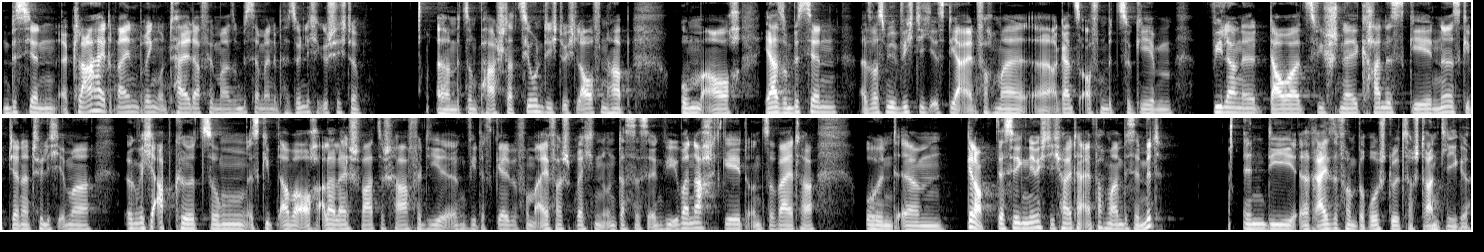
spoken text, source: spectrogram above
ein bisschen äh, Klarheit reinbringen und teile dafür mal so ein bisschen meine persönliche Geschichte äh, mit so ein paar Stationen, die ich durchlaufen habe um auch, ja, so ein bisschen, also was mir wichtig ist, dir einfach mal äh, ganz offen mitzugeben, wie lange dauert es, wie schnell kann es gehen. Ne? Es gibt ja natürlich immer irgendwelche Abkürzungen, es gibt aber auch allerlei schwarze Schafe, die irgendwie das Gelbe vom Ei versprechen und dass es irgendwie über Nacht geht und so weiter. Und ähm, genau, deswegen nehme ich dich heute einfach mal ein bisschen mit in die Reise vom Bürostuhl zur Strandliege.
